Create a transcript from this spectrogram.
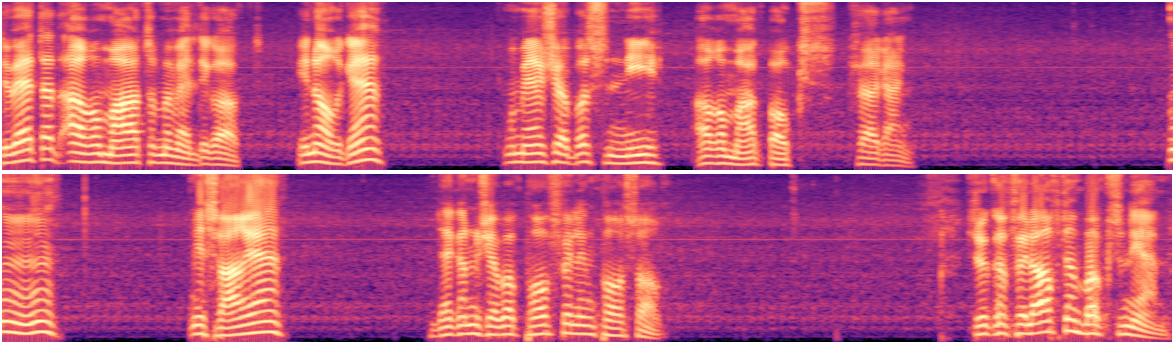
Du vet at aromat som er veldig godt. I Norge må vi kjøpe oss ny aromatboks hver gang. Mm. I Sverige der kan du kjøpe påfyllingposer. Så du kan fylle opp den boksen igjen.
